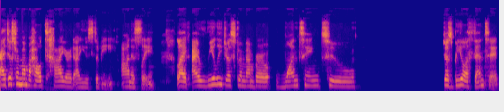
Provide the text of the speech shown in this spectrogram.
I just remember how tired I used to be, honestly. Like, I really just remember wanting to just be authentic,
